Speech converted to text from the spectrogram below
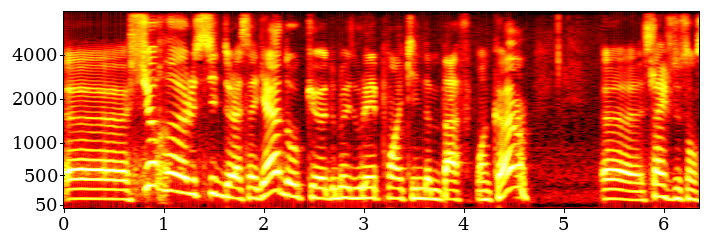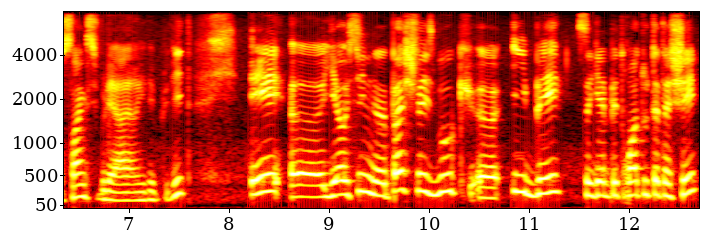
euh, sur euh, le site de la saga, donc www.kingdompath.com. euh, slash 205 si vous voulez arriver plus vite. Et il y a aussi une page Facebook IB Sega MP3 tout attaché.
